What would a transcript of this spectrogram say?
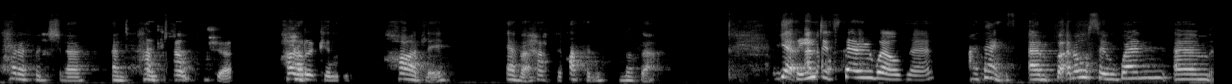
Herefordshire, and And Hampshire. Hampshire. Har- Hurricane hardly ever happen. happen. Love that. Yeah, So you and did very well there. I thanks. Um, but and also when um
